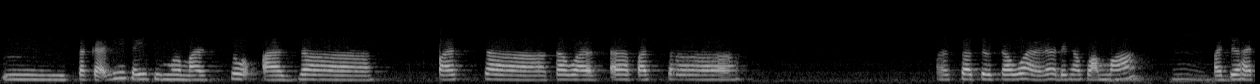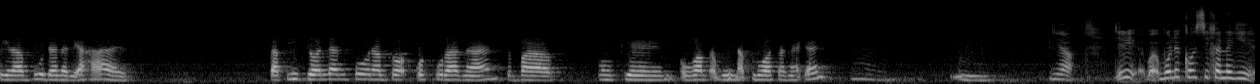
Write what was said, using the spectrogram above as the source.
Hmm, setakat ni saya cuma masuk azar pasar kawal uh, pasar pasar terkawal lah dengan Fama Hmm. pada hari Rabu dan hari Ahad. Tapi jualan pun agak berkurangan sebab mungkin orang tak boleh nak keluar sangat kan. Hmm. Hmm. Ya, jadi boleh kongsikan lagi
